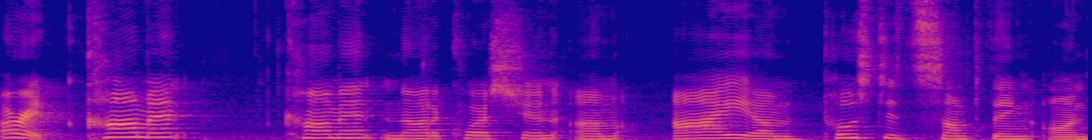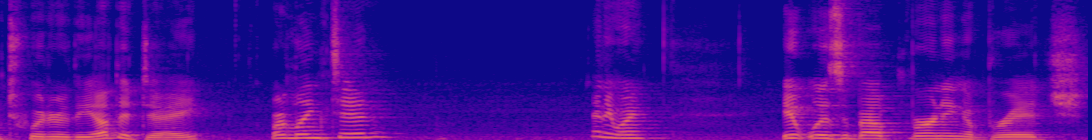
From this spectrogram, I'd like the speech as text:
All right comment comment not a question. Um i um posted something on twitter the other day or linkedin. Anyway it was about burning a bridge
